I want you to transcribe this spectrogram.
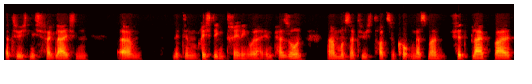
natürlich nicht vergleichen ähm, mit dem richtigen Training oder in Person. Man muss natürlich trotzdem gucken, dass man fit bleibt, weil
